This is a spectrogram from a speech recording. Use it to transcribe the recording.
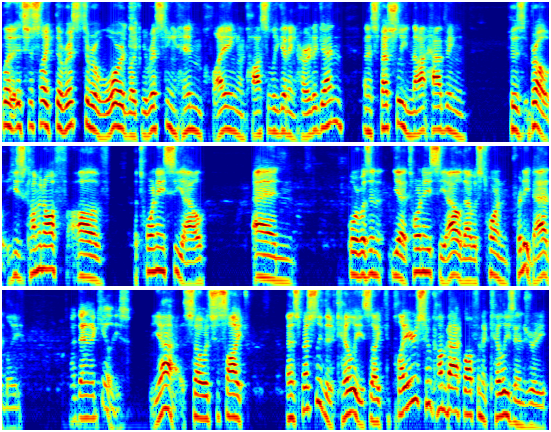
but it's just like the risk to reward. Like you're risking him playing and possibly getting hurt again, and especially not having his bro. He's coming off of a torn ACL, and or wasn't yeah torn ACL that was torn pretty badly, and then an Achilles. Yeah, so it's just like, and especially the Achilles. Like players who come back off an Achilles injury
